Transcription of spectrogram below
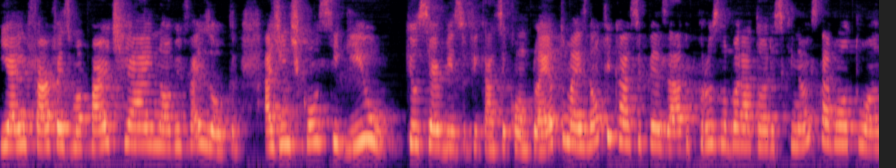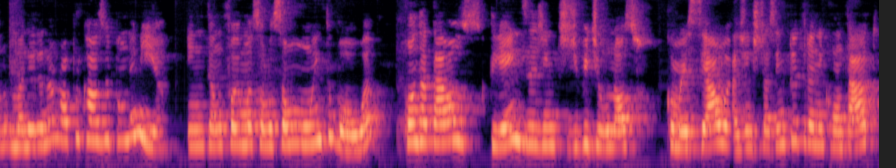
e a Infar faz uma parte e a Inove faz outra. A gente conseguiu que o serviço ficasse completo, mas não ficasse pesado para os laboratórios que não estavam atuando de maneira normal por causa da pandemia. Então foi uma solução muito boa. Contatar os clientes, a gente dividiu o nosso comercial, a gente está sempre entrando em contato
